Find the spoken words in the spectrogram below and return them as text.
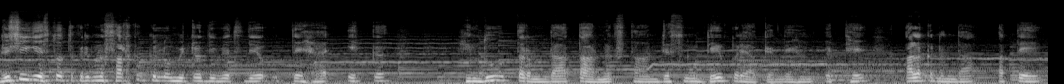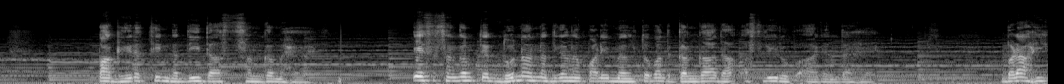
ਰਿਸ਼ੀਕੇਸ਼ ਤੋਂ ਤਕਰੀਬਨ 60 ਕੁ ਕਿਲੋਮੀਟਰ ਦੀ ਵਿੱਥ ਦੇ ਉੱਤੇ ਹੈ ਇੱਕ ਹਿੰਦੂ ਧਰਮ ਦਾ ਧਾਰਮਿਕ ਸਥਾਨ ਜਿਸ ਨੂੰ ਦੇਵ ਪ੍ਰਯਾਗ ਕਹਿੰਦੇ ਹਨ। ਇੱਥੇ ਅਲਕਨੰਦਾ ਅਤੇ ਭਾਗੀਰਥੀ ਨਦੀ ਦਾ ਸੰਗਮ ਹੈ। ਇਸ ਸੰਗਮ ਤੇ ਦੋਨਾਂ ਨਦੀਆਂ ਦਾ ਪਾਣੀ ਮਿਲਣ ਤੋਂ ਬਾਅਦ ਗੰਗਾ ਦਾ ਅਸਲੀ ਰੂਪ ਆ ਜਾਂਦਾ ਹੈ। ਬੜਾ ਹੀ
